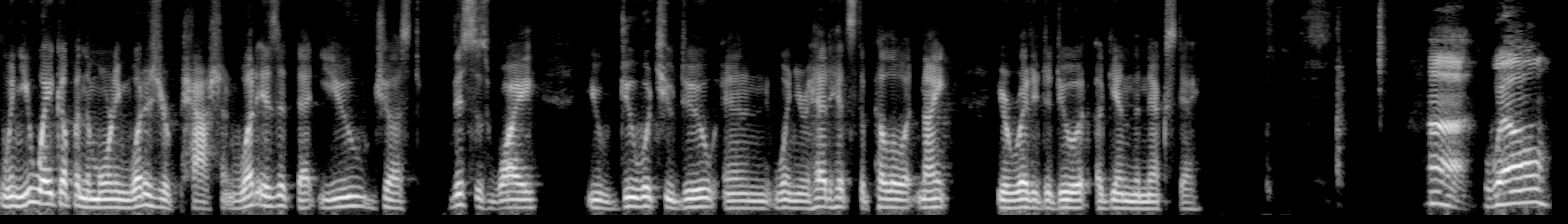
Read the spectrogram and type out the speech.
when you wake up in the morning, what is your passion? What is it that you just? This is why you do what you do and when your head hits the pillow at night you're ready to do it again the next day uh well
